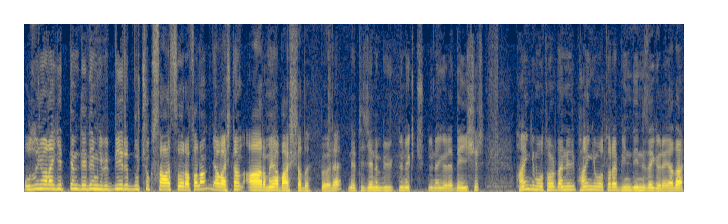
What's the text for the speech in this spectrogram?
Uzun yola gittim. Dediğim gibi bir buçuk saat sonra falan yavaştan ağrımaya başladı böyle. Neticenin büyüklüğüne küçüklüğüne göre değişir. Hangi motordan inip hangi motora bindiğinize göre ya da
